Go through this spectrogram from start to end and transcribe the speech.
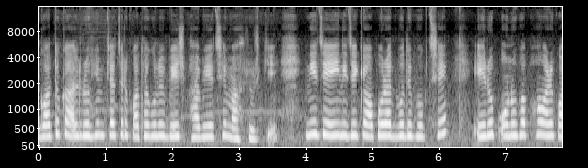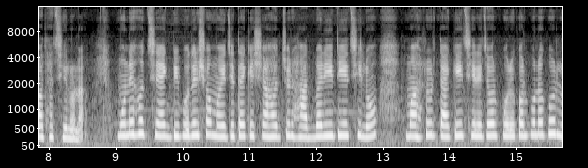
গতকাল রহিম চাচার কথাগুলো বেশ ভাবিয়েছে মাহরুরকে। নিজেই নিজেকে অপরাধ বোধে ভুগছে, এরূপ অনুভব হওয়ার কথা ছিল না। মনে হচ্ছে এক বিপদের সময় যে তাকে সাহায্যের হাত বাড়িয়ে দিয়েছিল, মাহরুর তাকেই ছেড়ে যাওয়ার পরিকল্পনা করল।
